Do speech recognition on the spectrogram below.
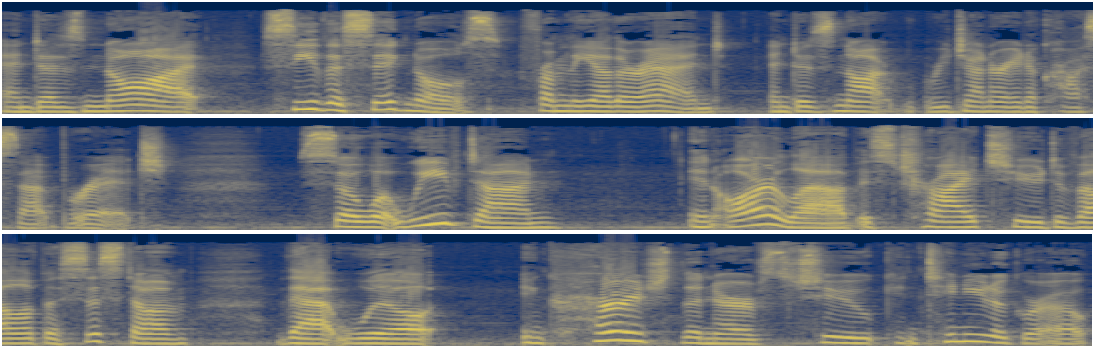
and does not see the signals from the other end and does not regenerate across that bridge. So, what we've done in our lab is try to develop a system that will encourage the nerves to continue to grow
